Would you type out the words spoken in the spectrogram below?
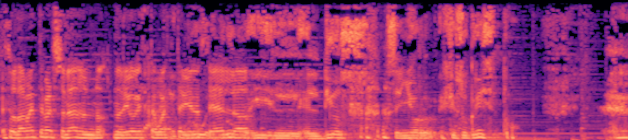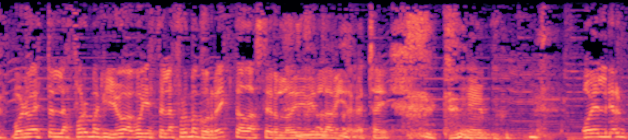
es totalmente personal, no, no digo que esta weá esté bien El, hacerlo. el, el Dios, Señor Jesucristo. Bueno, esta es la forma que yo hago y esta es la forma correcta de hacerlo, de vivir la vida, ¿cachai? Eh, puedes, leer,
